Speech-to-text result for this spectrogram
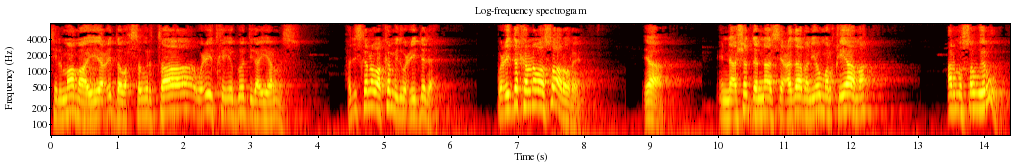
tilmaamaya cidda wax sawirtaa waciidka iyo goodiga ay yeelanayso. Xadiiskanna waa ka mid waciiddada. Waciiddo kalena waa soo arooreen. Ya ina ashadda annaasi cadaaban yowma alqiyaama almusawiruun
